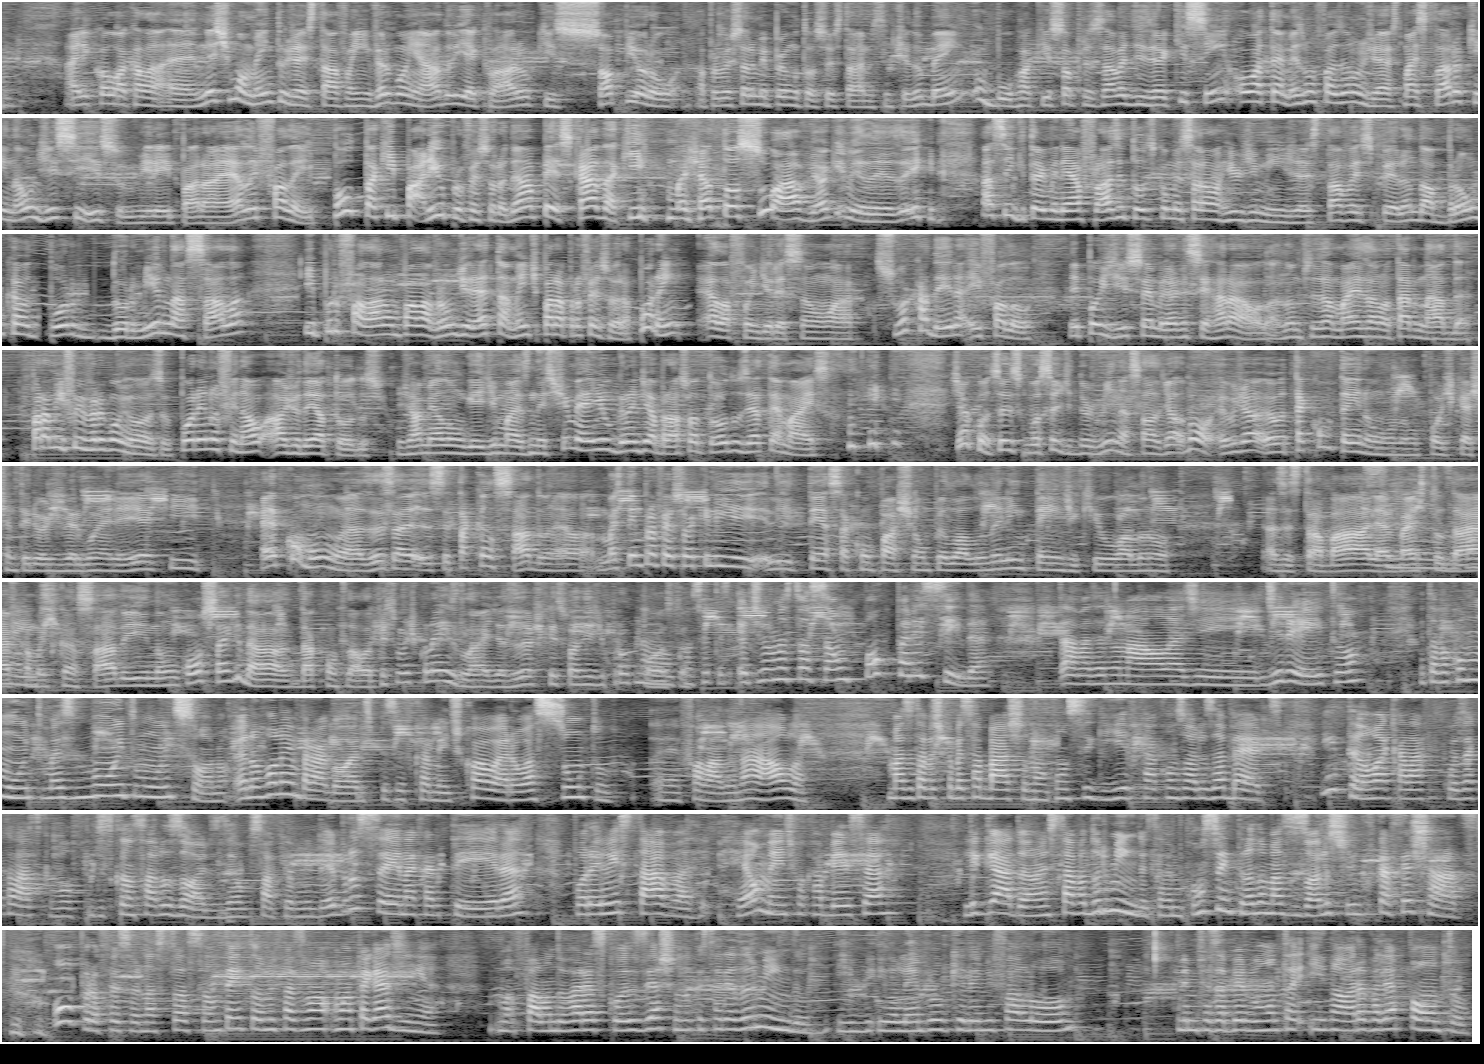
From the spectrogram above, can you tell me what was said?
Aí ele coloca lá, é, neste momento já estava envergonhado e é claro que só piorou. A professora me perguntou se eu estava me sentindo bem, o burro aqui só precisava dizer que sim ou até mesmo fazer um gesto. Mas claro que não disse isso. Virei para ela e falei: Puta que pariu, professora, dei uma pescada aqui, mas já tô suave, olha que beleza, hein? Assim que terminei a frase, todos começaram a rir de mim. Já estava esperando a bronca por dormir na sala e por falar um palavrão diretamente para a professora. Porém, ela foi em direção à sua cadeira e falou: Depois disso é melhor encerrar a aula, não precisa mais anotar nada. Para mim foi vergonhoso, porém no final ajudei a todos. Já me alonguei demais neste e-mail, grande abraço a todos e até mais. já aconteceu isso com você de dormir na sala de aula? Bom, eu já eu até contei no, no podcast anterior de vergonha alheia que é comum, às vezes é, você tá cansado, né? Mas tem professor que ele, ele tem essa compaixão pelo aluno, ele entende que o aluno às vezes trabalha, Sim, vai estudar, exatamente. fica muito cansado e não consegue dar, dar conta da aula, principalmente quando é slide. Às vezes acho que eles fazem de Não, propósito. com certeza. Eu tive uma situação um pouco parecida. Tava tendo uma aula de direito. Eu tava com muito, mas muito, muito sono. Eu não vou lembrar agora especificamente qual era o assunto é, falado na aula, mas eu tava de cabeça baixa, eu não conseguia ficar com os olhos abertos. Então, aquela coisa clássica, vou descansar os olhos. Eu, só que eu me debrucei na carteira, porém eu estava realmente com a cabeça ligado, eu não estava dormindo, eu estava me concentrando, mas os olhos tinham que ficar fechados. O professor, na situação, tentou me fazer uma, uma pegadinha, falando várias coisas e achando que eu estaria dormindo. E eu lembro que ele me falou, ele me fez a pergunta e na hora valia ponto.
